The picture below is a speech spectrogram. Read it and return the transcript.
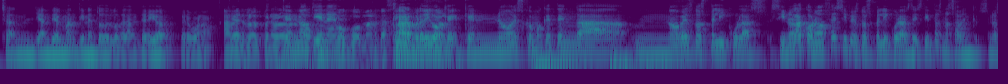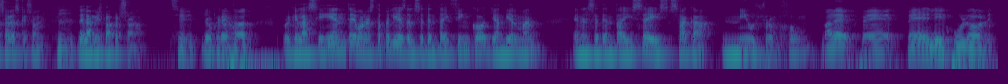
Jan Dielman tiene todo lo del anterior, pero bueno. A que- ver, pero que lo no tiene- un poco, marcas Claro, la pero digo que, que no es como que tenga. No ves dos películas. Si no la conoces y ves dos películas distintas, no, saben, no sabes que son Hmm, de la misma persona. Sí, yo creo. total. Porque la siguiente, bueno, esta peli es del 75, Jan Dielman. En el 76 saca News from Home. Vale, pe- peliculón.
